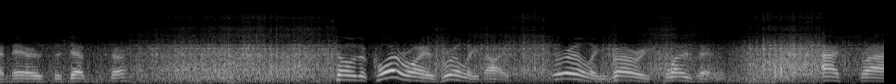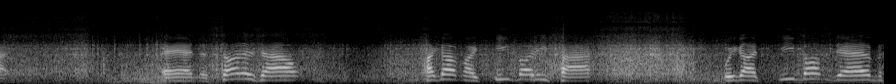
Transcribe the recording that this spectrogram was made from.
And there's the Debster. So the corduroy is really nice. Really very pleasant at Stratton. And the sun is out. I got my ski buddy pack. We got ski bump Deb.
